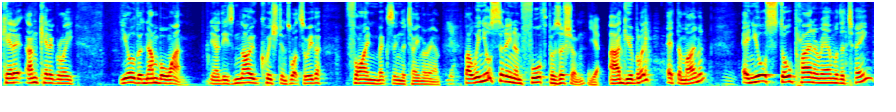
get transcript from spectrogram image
cate- uncategorically, you're the number one. You know, there's no questions whatsoever. Fine mixing the team around, but when you're sitting in fourth position, Yeah. arguably at the moment, and you're still playing around with the team,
